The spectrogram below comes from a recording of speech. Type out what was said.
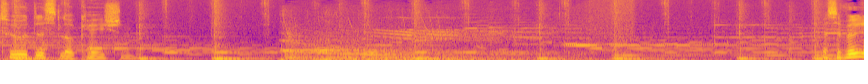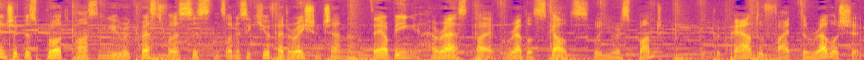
to this location. A civilian ship is broadcasting a request for assistance on a secure Federation channel. They are being harassed by rebel scouts. Will you respond? Prepare to fight the rebel ship.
